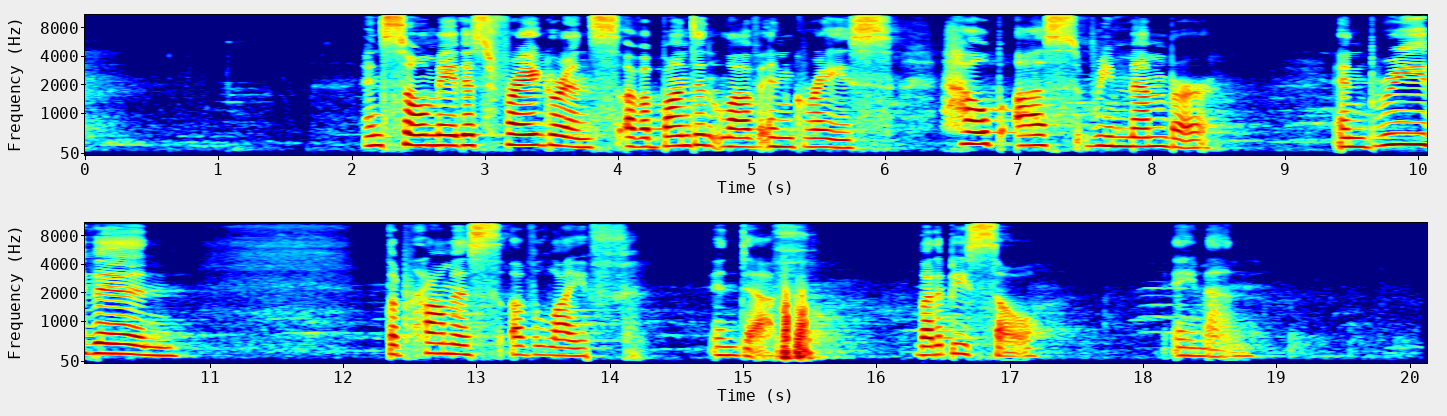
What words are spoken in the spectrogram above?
And so may this fragrance of abundant love and grace help us remember and breathe in the promise of life in death. Let it be so. Amen.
